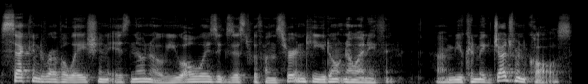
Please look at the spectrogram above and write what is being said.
Second revelation is no, no, you always exist with uncertainty. You don't know anything. Um, you can make judgment calls,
